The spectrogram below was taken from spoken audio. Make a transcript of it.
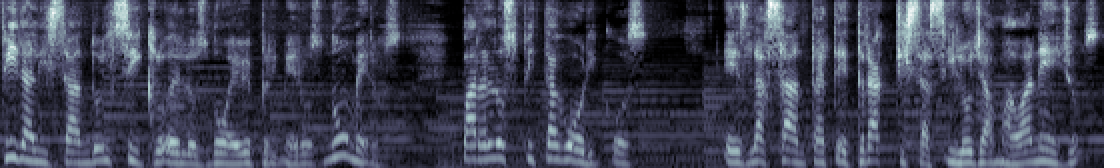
finalizando el ciclo de los nueve primeros números. Para los pitagóricos es la Santa Tetractis, así lo llamaban ellos,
